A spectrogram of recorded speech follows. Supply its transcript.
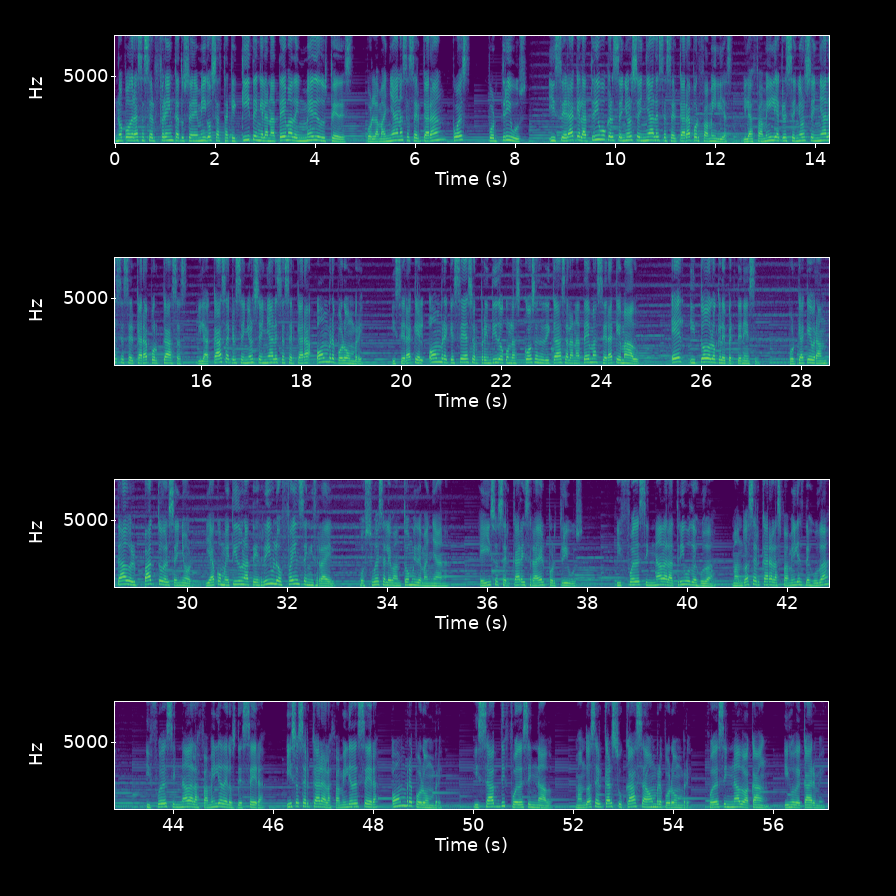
No podrás hacer frente a tus enemigos hasta que quiten el anatema de en medio de ustedes. Por la mañana se acercarán, pues, por tribus, Y será que la tribu que el Señor señale se acercará por familias, y la familia que el Señor señale se acercará por casas, y la casa que el Señor señale se acercará hombre por hombre. Y será que el hombre que sea sorprendido con las cosas dedicadas al anatema será quemado, él y todo lo que le pertenece, porque ha quebrantado el pacto del Señor y ha cometido una terrible ofensa en Israel. Josué se levantó muy de mañana e hizo acercar a Israel por tribus y fue designada la tribu de Judá. Mandó acercar a las familias de Judá y fue designada la familia de los de Sera. Hizo acercar a la familia de Sera hombre por hombre. Y Sabdi fue designado. Mandó acercar su casa hombre por hombre. Fue designado Acán, hijo de Carme,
